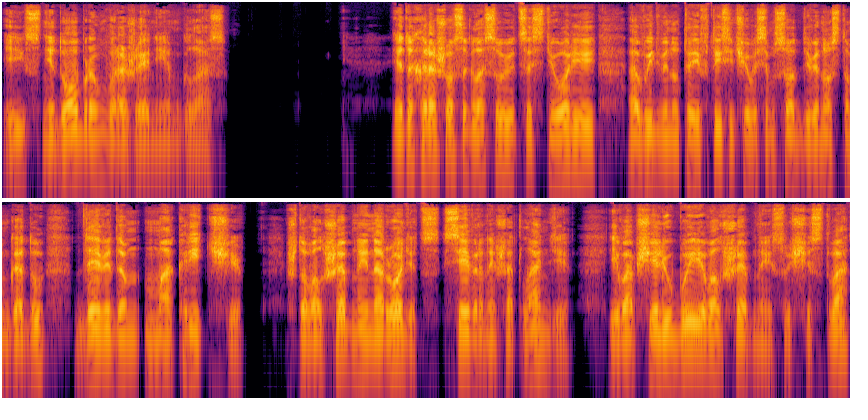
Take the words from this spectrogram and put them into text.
и с недобрым выражением глаз. Это хорошо согласуется с теорией, выдвинутой в 1890 году Дэвидом Макритчи, что волшебный народец Северной Шотландии и вообще любые волшебные существа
